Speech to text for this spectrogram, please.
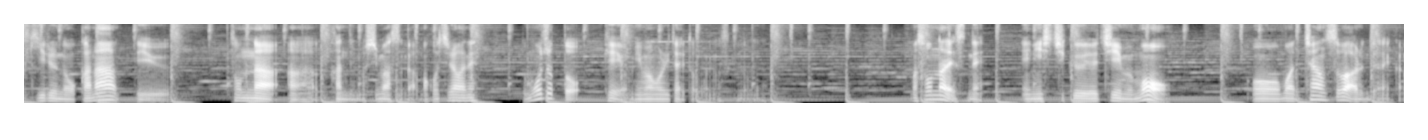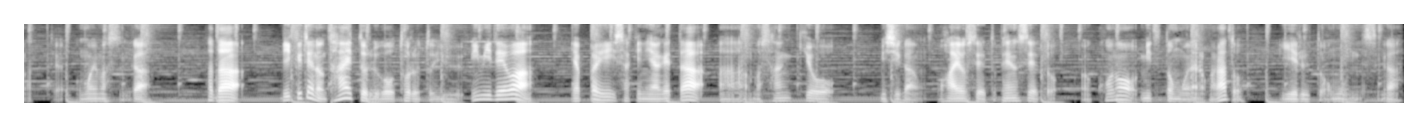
起きるのかなっていう、そんなあ感じもしますが、まあ、こちらはね、もうちょっと経緯を見守りたいと思いますけども、まあ、そんなですね、西地区チームも、おまあ、チャンスはあるんじゃないかなって思いますが、ただ、ビッグ10のタイトルを取るという意味では、やっぱり先に挙げたあ、まあ、3強、ミシガン、オハイオ生徒、ペン生徒、この3つともなのかなと言えると思うんですが、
